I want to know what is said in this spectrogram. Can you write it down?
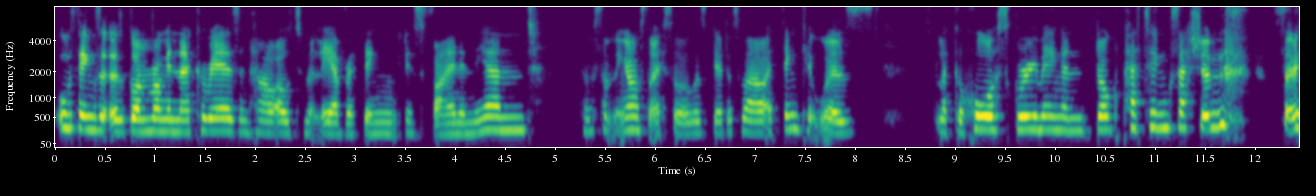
all things that have gone wrong in their careers and how ultimately everything is fine in the end there was something else that I saw was good as well. I think it was like a horse grooming and dog petting session. so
